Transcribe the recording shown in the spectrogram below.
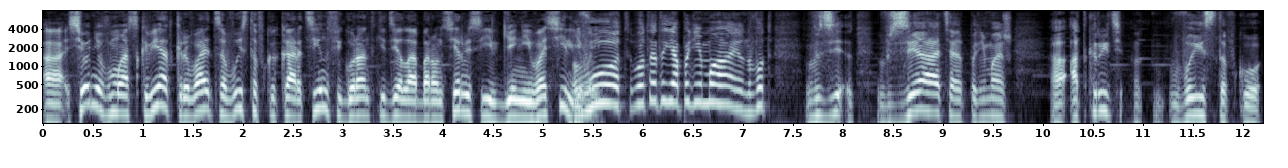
А, сегодня в Москве открывается выставка картин фигурантки дела оборонсервиса Евгении Васильевой. Вот, вот это я понимаю. Ну вот взять, взять а, понимаешь, а, открыть выставку,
